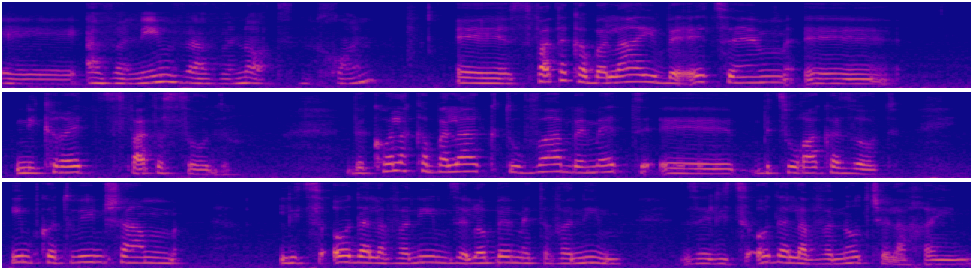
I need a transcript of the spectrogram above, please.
אה, אבנים והבנות, נכון? אה, שפת הקבלה היא בעצם אה, נקראת שפת הסוד. וכל הקבלה כתובה באמת אה, בצורה כזאת. אם כותבים שם לצעוד על אבנים, זה לא באמת אבנים, זה לצעוד על הבנות של החיים.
